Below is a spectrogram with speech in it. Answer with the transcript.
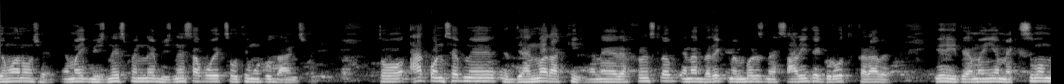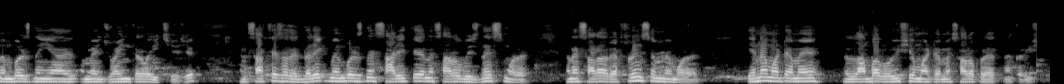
જમાનો છે, એમાં એક બિઝનેસમેનને બિઝનેસ આપવો એક સૌથી મોટું દાન છે. તો આ કોન્સેપ્ટને ધ્યાનમાં રાખી અને રેફરન્સ ક્લબ એના દરેક મેમ્બર્સને સારી રીતે ગ્રોથ કરાવે એ રીતે અમે અહીંયા મેક્સિમમ મેમ્બર્સને અહીંયા અમે જોઈન કરવા ઈચ્છીએ છીએ. અને સાથે સાથે દરેક મેમ્બર્સને સારી રીતે અને સારો બિઝનેસ મળે અને સારા રેફરન્સ એમને મળે. એના માટે અમે લાંબા ભવિષ્ય માટે અમે સારો પ્રયત્ન કરીશું.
